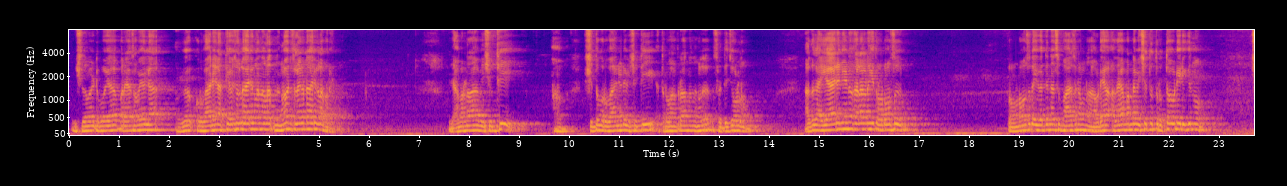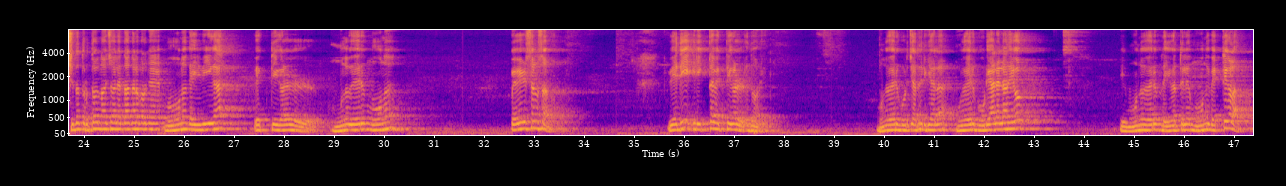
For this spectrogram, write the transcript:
വിശദമായിട്ട് പോയാൽ പറയാൻ സമയമില്ല. നമുക്ക് കുർബാനയിൽ അത്യാവശ്യമുള്ള കാര്യങ്ങളാണ് നിങ്ങൾ നിങ്ങൾ മനസ്സിലാക്കേണ്ട കാര്യങ്ങളാണ് പറയുന്നത്. ഞാൻ പറഞ്ഞത് ആ വിശുദ്ധി വിശുദ്ധ കുർബാനയുടെ വിശുദ്ധി എത്രമാത്രമാണെന്ന് നിങ്ങൾ ശ്രദ്ധിച്ചോളണം. അത് കൈകാര്യം ചെയ്യുന്ന സ്ഥലമാണ് ഈ ത്രോണോസ് ത്രോണോസ് ദൈവത്തിന്റെ സിംഹാസനമാണ്. അവിടെ അദ്ദേഹം പറഞ്ഞ വിശുദ്ധ തൃത്വം അവിടെ ഇരിക്കുന്നു. വിശുദ്ധ തൃത്വം എന്ന് വെച്ചാൽ എന്താന്നല്ല പറഞ്ഞേ? മൂന്ന് ദൈവിക വ്യക്തികൾ. മൂന്ന് പേരും മൂന്ന് പേഴ്സൺസ് ആണ്. വ്യതിരിക്ത വ്യക്തികൾ എന്ന് പറയും. മൂന്ന് പേര് കൂടി ചേർന്നിരിക്കാല്ല മൂന്ന് പേര് കൂടിയാലല്ല ദൈവം. ഈ മൂന്ന് പേരും ദൈവത്തിലെ മൂന്ന് വ്യക്തികളാണ്.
